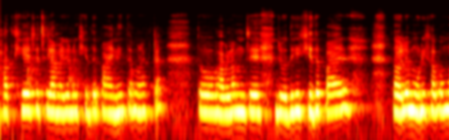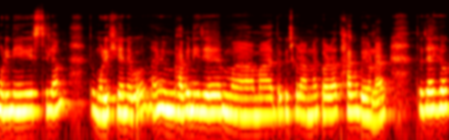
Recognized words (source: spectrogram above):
ভাত খেয়ে এসেছিলাম, এই জন্য খিদে পাইনি তেমন একটা। তো ভাবলাম যে যদি খিদে পায়, তাহলে মুড়ি খাব, মুড়ি নিয়ে এসেছিলাম। তো মুড়ি খেয়ে নেব। আমি ভাবিনি যে মা এত কিছু রান্না করা থাকবে ওনার তো যাই হোক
